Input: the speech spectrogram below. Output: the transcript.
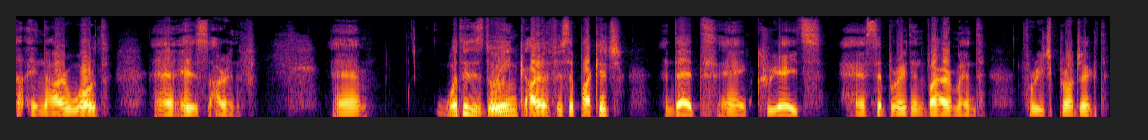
uh, in our world uh, is RENV. Um, what it is doing, RENV is a package that uh, creates a separate environment for each project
